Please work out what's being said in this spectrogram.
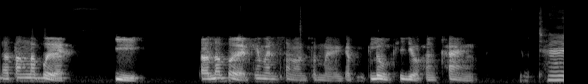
เราต้องระเบิดอีกเราระเบิดให้มันสม่ำเสมอกับอีกลูกที่อยู่ข้างใช่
